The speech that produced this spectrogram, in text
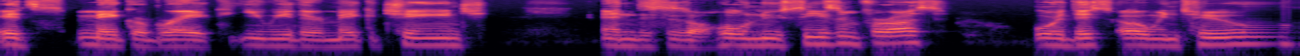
it's make or break. You either make a change, and this is a whole new season for us, or this 0 and 2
